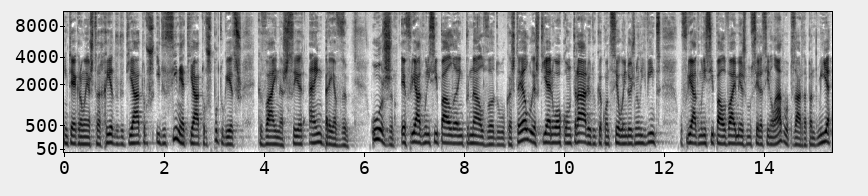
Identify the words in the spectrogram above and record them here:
integram esta rede de teatros e de cineteatros portugueses que vai nascer em breve. Hoje é feriado municipal em Penalva do Castelo. Este ano, ao contrário do que aconteceu em 2020, o feriado municipal vai mesmo ser assinalado, apesar da pandemia.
